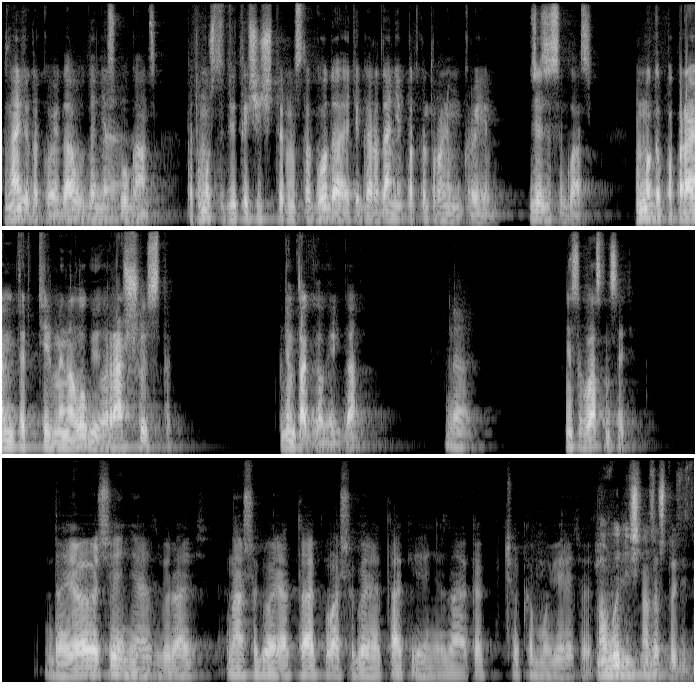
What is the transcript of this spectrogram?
Знаете такое, да, вот Донецк, Да. Луганск? Потому что с 2014 года эти города не под контролем Украины. Здесь я согласен. Немного поправим тер- терминологию. Расисты. Будем так говорить, да? Да. Не согласны с этим? Да я вообще не разбираюсь. Наши говорят так, ваши говорят так, и я не знаю, как, что кому верить вообще. Но вы лично за что здесь?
